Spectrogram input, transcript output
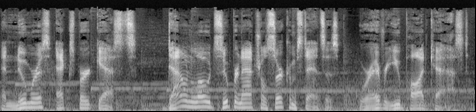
and numerous expert guests. Download Supernatural Circumstances wherever you podcast.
